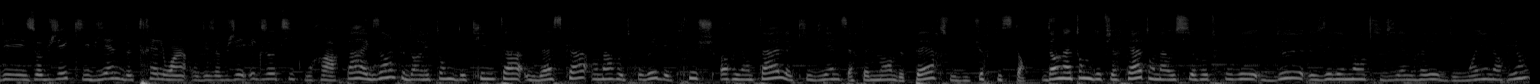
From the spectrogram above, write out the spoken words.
des objets qui viennent de très loin ou des objets exotiques ou rares. Par exemple, dans les tombes de Klinta ou d'Aska, on a retrouvé des cruches orientales qui viennent certainement de Perse ou du Turkistan. Dans la tombe de Firkat, on a aussi retrouvé deux éléments qui viendraient du Moyen-Orient,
